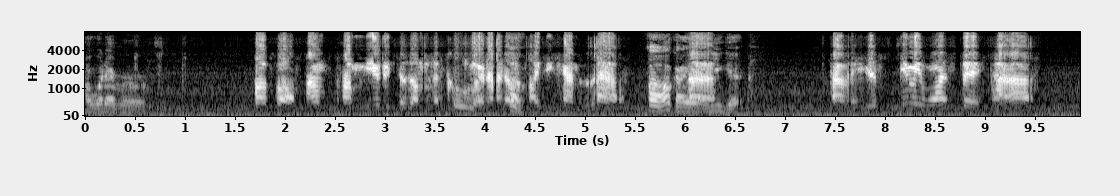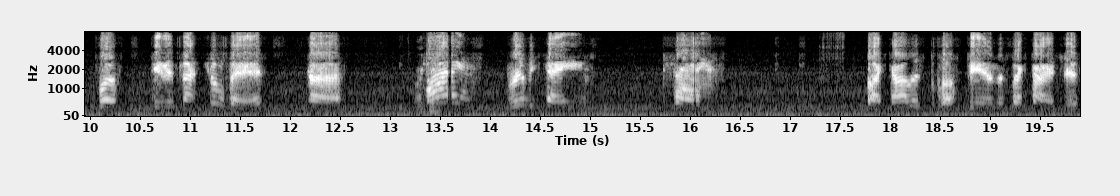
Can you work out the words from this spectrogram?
or whatever? My fault. I'm I'm muted because I'm in the cooler and I know Oh. it might be kind of loud. Oh, okay, yeah, Uh, you good. I mean, just give me one sec. Uh, well, if it's not too bad, uh, Okay. mine really came from psychologist, well, being a psychiatrist,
